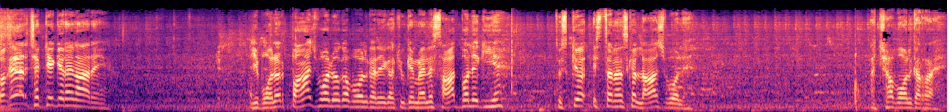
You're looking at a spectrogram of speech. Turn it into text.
बगैर छक्के के रन आ रहे हैं। ये बॉलर पाँच बॉलों का बॉल करेगा, क्योंकि मैंने सात बॉलें की है। तो इसके, इस तरह इसका लास्ट बॉल है। अच्छा बॉल कर रहा है।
